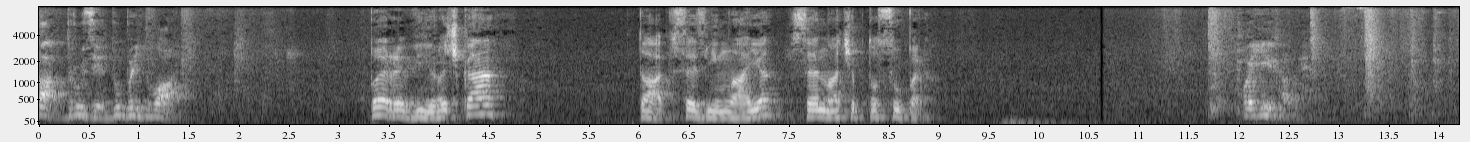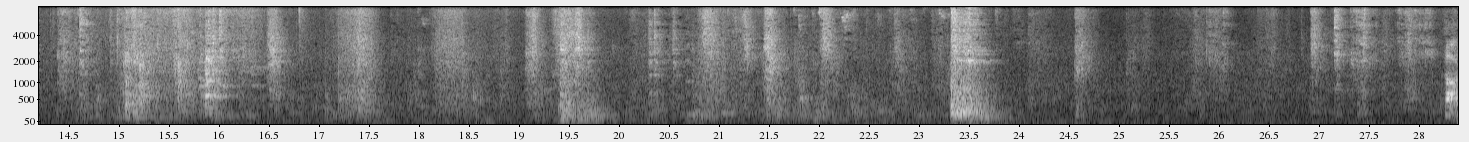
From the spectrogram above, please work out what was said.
Так, друзі, дубль 2. Перевірочка. Так, все знімає, все начебто супер. Поїхали. Так,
